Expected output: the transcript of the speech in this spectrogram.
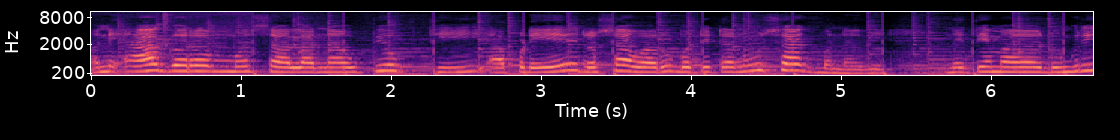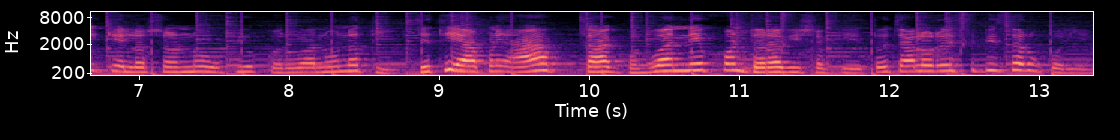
અને આ ગરમ મસાલાના ઉપયોગથી આપણે રસાવાળું બટેટાનું શાક બનાવીએ. અને તેમાં ડુંગળી કે લસણનો ઉપયોગ કરવાનો નથી. જેથી આપણે આ શાક ભગવાનને પણ ધરાવી શકીએ. તો ચાલો, રેસીપી શરૂ કરીએ.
